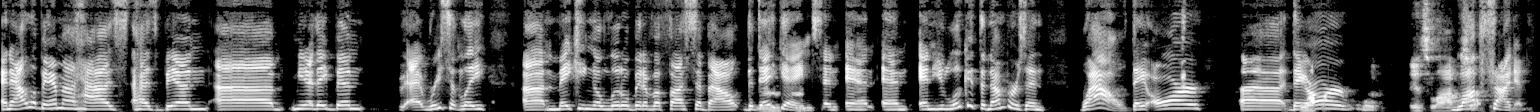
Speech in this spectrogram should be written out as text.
and Alabama has has been, uh, you know, they've been uh, recently. Uh, making a little bit of a fuss about the day games, and and and and you look at the numbers, and wow, they are uh, they are it's lopsided. lopsided.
